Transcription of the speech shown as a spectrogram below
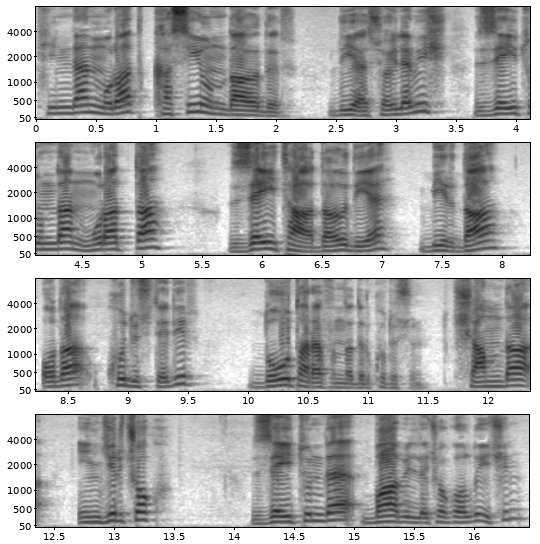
Tinden Murat Kasiyun Dağı'dır diye söylemiş. Zeytun'dan Murat da Zeyta Dağı diye bir dağ. O da Kudüs'tedir. Doğu tarafındadır Kudüs'ün. Şam'da incir çok, zeytun de Babil'de çok olduğu için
